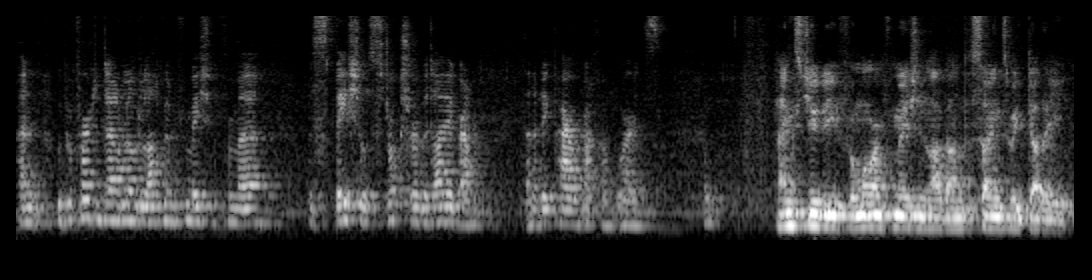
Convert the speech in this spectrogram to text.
and we prefer to download a lot of information from a, the spatial structure of a diagram than a big paragraph of words. Thanks Judy. For more information log on to scienceweek.ie.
